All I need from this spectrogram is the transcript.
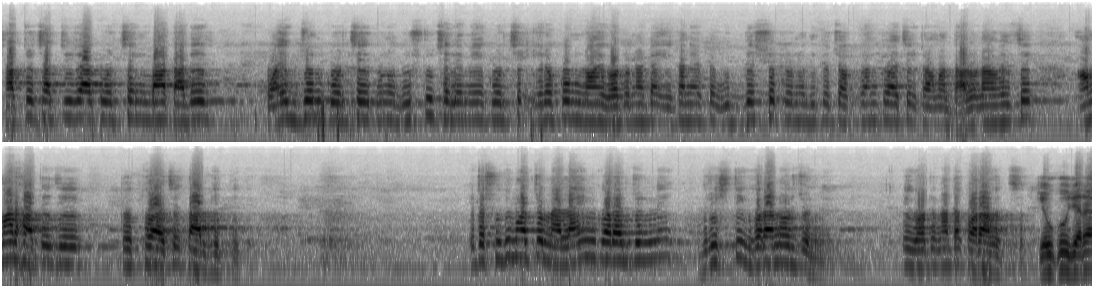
ছাত্রছাত্রীরা করছেন বা তাদের কয়েকজন করছে, কোনো দুষ্টু ছেলে মেয়ে করছে, এরকম নয়। ঘটনাটা এখানে একটা উদ্দেশ্য প্রণোদিত চক্রান্ত আছে, এটা আমার ধারণা হয়েছে। আমার হাতে যে তথ্য আছে তার ভিত্তিতে। এটা শুধুমাত্র মেলাইন করার জন্য, দৃষ্টি ঘোরানোর জন্য এই ঘটনাটা করা হচ্ছে। কেউ কেউ যারা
